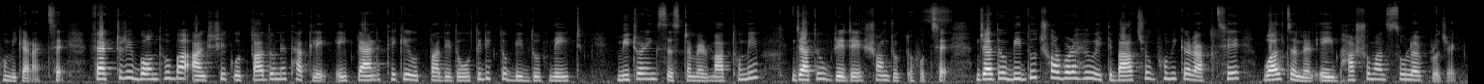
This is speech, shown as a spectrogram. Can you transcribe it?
ভূমিকা রাখছে। ফ্যাক্টরি বন্ধ বা আংশিক উৎপাদনে থাকলে এই প্ল্যান্ট থেকে উৎপাদিত অতিরিক্ত বিদ্যুৎ নেট মিটারিং সিস্টেমের মাধ্যমে জাতীয় গ্রিডে সংযুক্ত হচ্ছে। জাতীয় বিদ্যুৎ সরবরাহেও ইতিবাচক ভূমিকা রাখছে ওয়ালটনের এই ভাসমান সোলার প্রজেক্ট।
